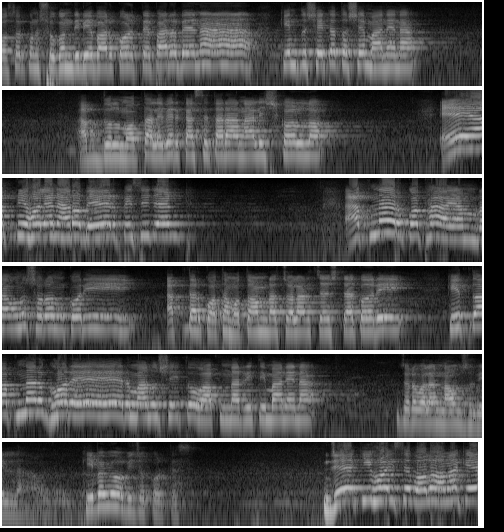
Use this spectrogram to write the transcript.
বছর কোনো সুগন্ধি ব্যবহার করতে পারবে না, কিন্তু সেটা তো সে মানে না। আব্দুল মোত্তালেবের কাছে তারা নালিশ করল, এ আপনি হলেন আরবের প্রেসিডেন্ট। আপনার কথায় আমরা অনুসরণ করি, আপনার কথা মতো আমরা চলার চেষ্টা করি, কিন্তু আপনার ঘরের মানুষই তো আপনার রীতি মানে না। জোরে বলেন, নাউজুবিল্লাহ। কীভাবে অভিযোগ করতেছে? যে কি হয়েছে বলো আমাকে।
